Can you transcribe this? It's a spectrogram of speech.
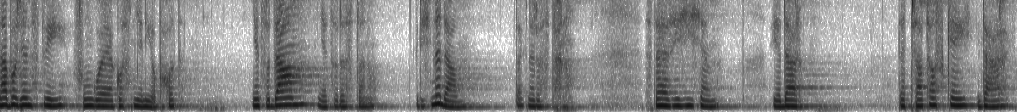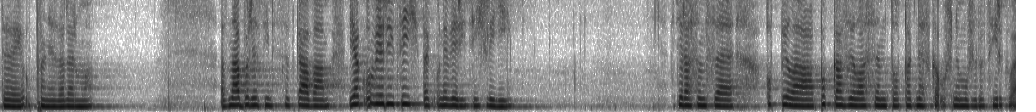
Náboženství funguje jako směný obchod. Něco dám, něco dostanu. Když nedám, tak nedostanu. Vztah s Ježíšem je dar. To je přátelský dar, který je úplně zadarmo. A s náboženstvím se setkávám jak u věřících, tak u nevěřících lidí. Včera jsem se opila, pokazila jsem to, tak dneska už nemůžu do církve.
